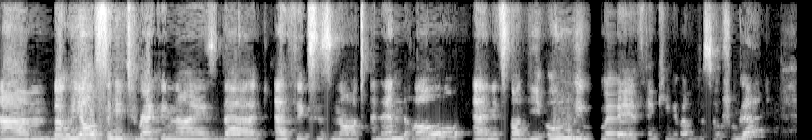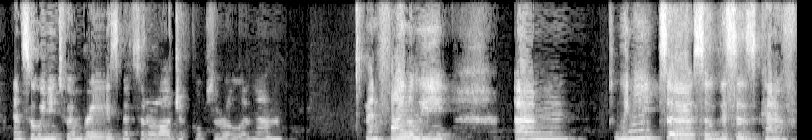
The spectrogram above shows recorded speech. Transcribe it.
Um, but we also need to recognize that ethics is not an end all and it's not the only way of thinking about the social good. And so we need to embrace methodological pluralism. And finally, um, we need to, so this is kind of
